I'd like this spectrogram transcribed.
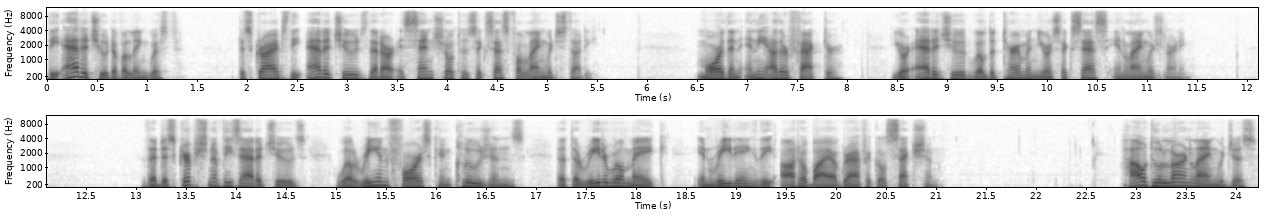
The attitude of a linguist describes the attitudes that are essential to successful language study. More than any other factor, your attitude will determine your success in language learning. The description of these attitudes will reinforce conclusions that the reader will make in reading the autobiographical section. How to Learn Languages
